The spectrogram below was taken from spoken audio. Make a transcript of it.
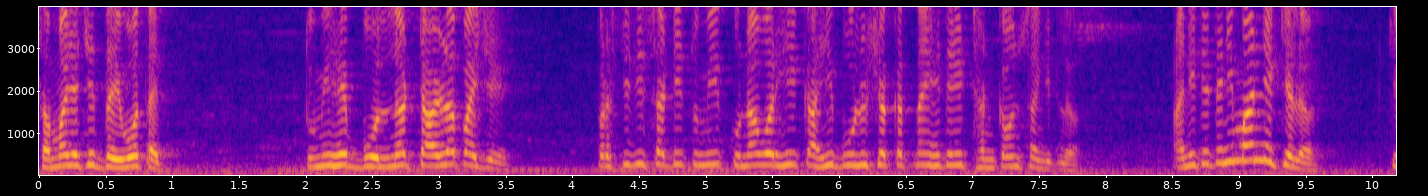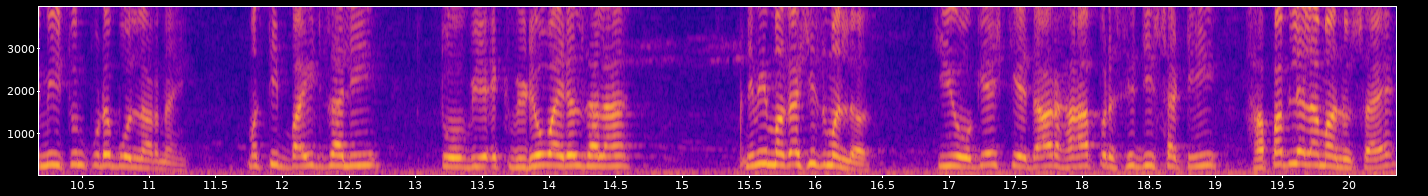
समाजाचे दैवत आहेत. तुम्ही हे बोलणं टाळलं पाहिजे. परिस्थितीसाठी तुम्ही कुणावरही काही बोलू शकत नाही हे त्यांनी ठणकावून सांगितलं. आणि ते त्यांनी मान्य केलं की मी इथून पुढं बोलणार नाही. मग ती बाईट झाली. तो एक व्हिडिओ व्हायरल झाला. आणि मी मगाशीच म्हणलं की योगेश केदार हा प्रसिद्धीसाठी हापापलेला माणूस आहे.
